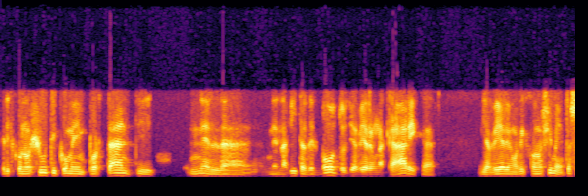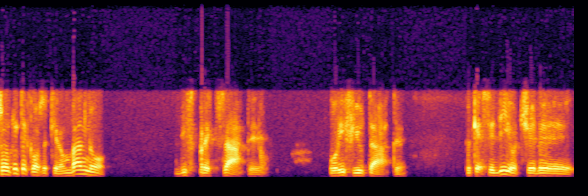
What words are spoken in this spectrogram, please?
riconosciuti come importanti nel, nella vita del mondo, di avere una carica, di avere un riconoscimento, sono tutte cose che non vanno disprezzate o rifiutate, perché se Dio ce le,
